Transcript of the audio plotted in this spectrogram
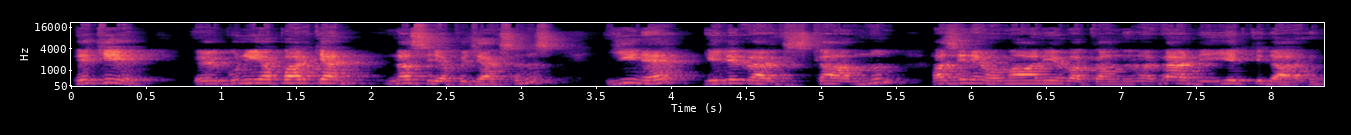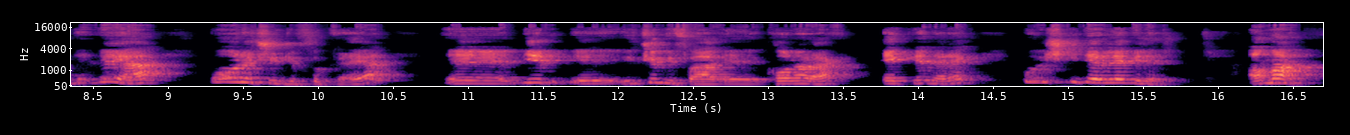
Peki e, bunu yaparken nasıl yapacaksınız? Yine gelir vergisi kanunun Hazine ve Maliye Bakanlığı'na verdiği yetki dahilinde veya bu 13. fıkraya e, bir hüküm ifade konarak, eklenerek bu iş giderilebilir. Ama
